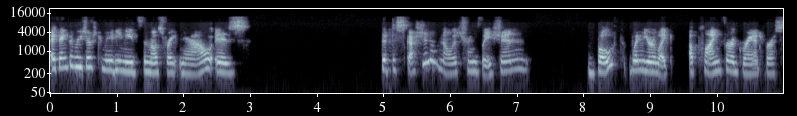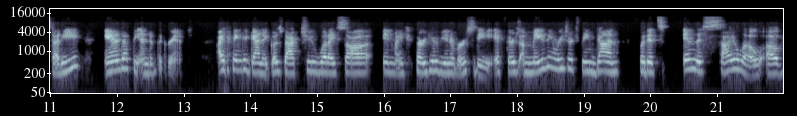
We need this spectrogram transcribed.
I think the research community needs the most right now is the discussion of knowledge translation, both when you're like applying for a grant for a study and at the end of the grant. I think again, it goes back to what I saw in my third year of university. If there's amazing research being done, but it's in this silo of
